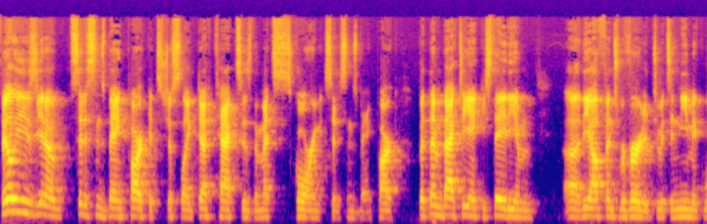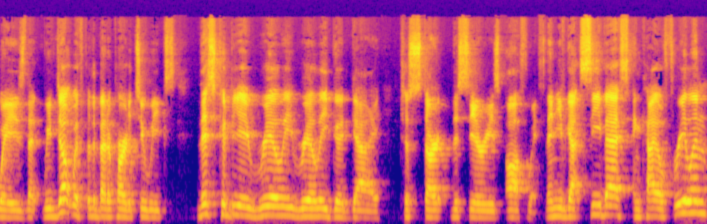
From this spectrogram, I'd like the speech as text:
Phillies, you know, Citizens Bank Park. It's just like death taxes. The Mets scoring at Citizens Bank Park, but then back to Yankee Stadium, uh, the offense reverted to its anemic ways that we've dealt with for the better part of two weeks. This could be a really, really good guy to start the series off with. Then you've got Seabass and Kyle Freeland.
